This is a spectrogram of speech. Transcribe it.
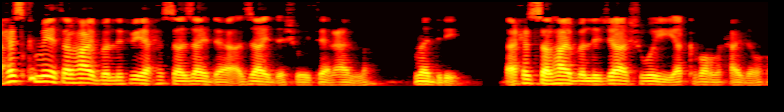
أحس كمية ال hype اللي فيه أحسها زايدة زايدة شويتين عنه. ما أدري. أحس ال hype اللي جاء شوي أكبر من حجمه.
